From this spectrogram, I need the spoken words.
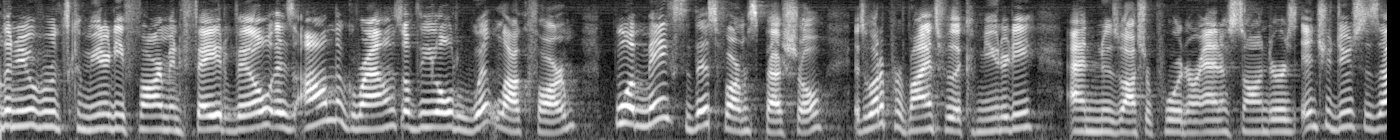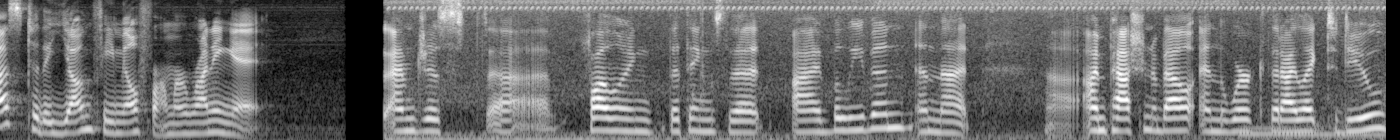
The New Roots Community Farm in Fayetteville is on the grounds of the old Whitlock Farm. But what makes this farm special is what it provides for the community, and Newswatch reporter Anna Saunders introduces us to the young female farmer running it. I'm just uh, following the things that I believe in and that uh, I'm passionate about and the work that I like to do,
